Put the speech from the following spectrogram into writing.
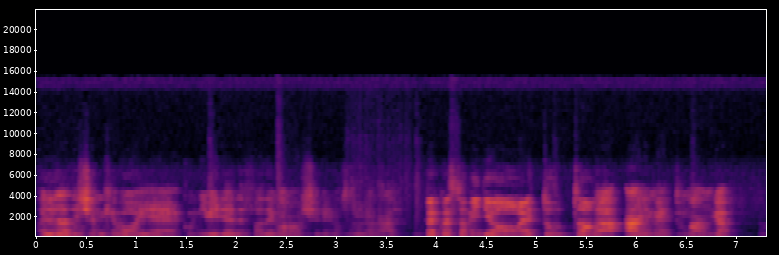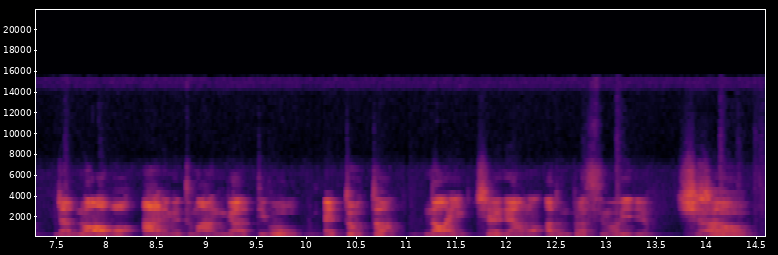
aiutateci anche voi e condividete e fate conoscere il nostro canale. Per questo video è tutto. Da Anime to Manga dal nuovo Anime to Manga TV è tutto, noi ci vediamo ad un prossimo video. Ciao. Ciao.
